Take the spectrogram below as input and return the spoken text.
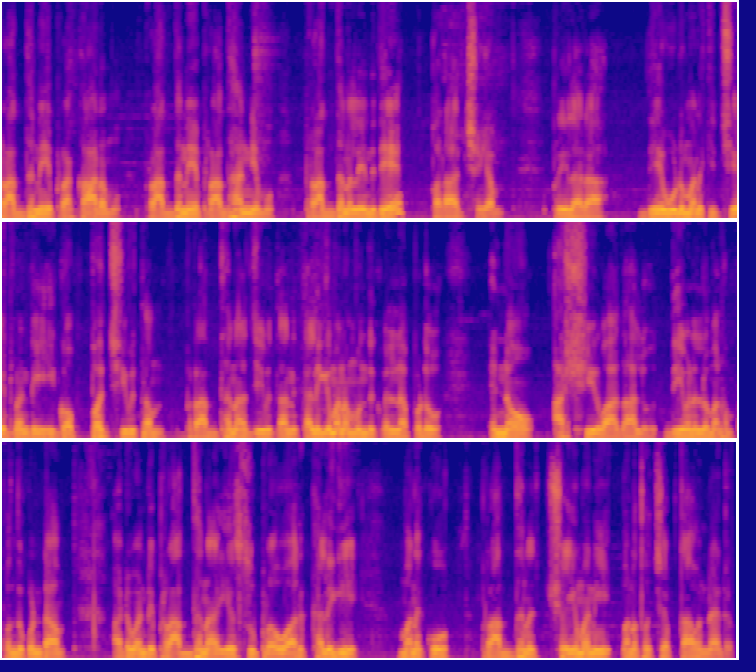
ప్రార్థనే ప్రకారము ప్రార్థనే ప్రాధాన్యము ప్రార్థన లేనిదే పరాజయం. ప్రియులారా దేవుడు మనకిచ్చేటువంటి ఈ గొప్ప జీవితం ప్రార్థన జీవితాన్ని కలిగి మనం ముందుకు వెళ్ళినప్పుడు ఎన్నో ఆశీర్వాదాలు దీవెనలు మనం పొందుకుంటాం. అటువంటి ప్రార్థన యేసు వారు కలిగి మనకు ప్రార్థన చేయమని మనతో చెప్తా ఉన్నాడు.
